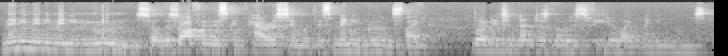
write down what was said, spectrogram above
Many, many, many moons. So there's often this comparison with this many moons, like Lord Nityananda's lotus feet are like many moons.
